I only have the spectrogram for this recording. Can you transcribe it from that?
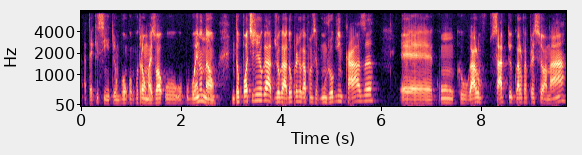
até que sim, tem um bom contra um, mas o, o, o Bueno não. Então pode ser jogador para jogar, por exemplo, um jogo em casa é, com que o Galo sabe que o Galo vai pressionar,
